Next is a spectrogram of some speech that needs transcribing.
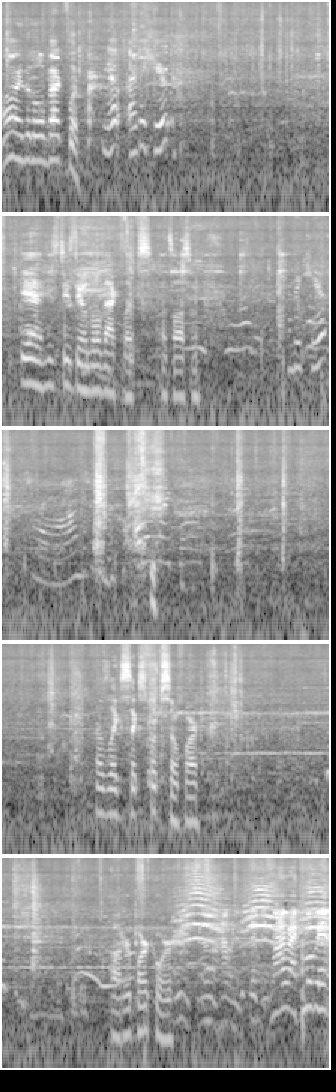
Oh, he did a little backflip. Yep, are they cute? Yeah, he's, he's doing little backflips. That's awesome. Are they cute? That was like six flips so far. Otter parkour. Myra, come over here.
